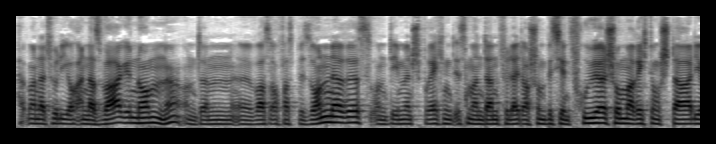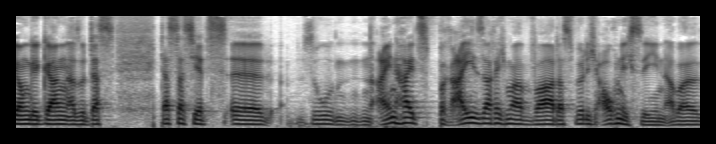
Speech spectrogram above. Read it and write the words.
hat man natürlich auch anders wahrgenommen. Ne? Und dann äh, war es auch was Besonderes und dementsprechend ist man dann vielleicht auch schon ein bisschen früher schon mal Richtung Stadion gegangen. Also dass, dass das jetzt äh, so ein Einheitsbrei, sag ich mal, war, das würde ich auch nicht sehen. Aber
